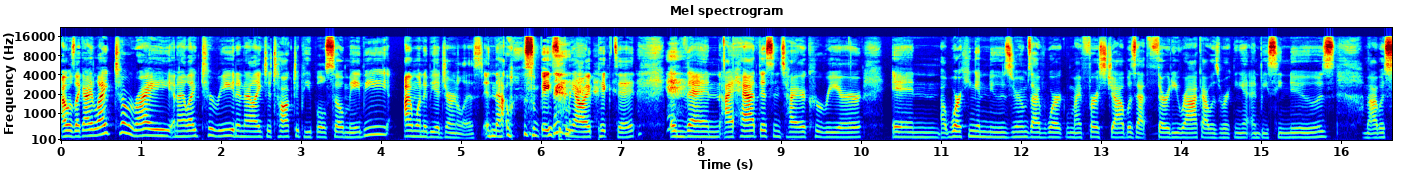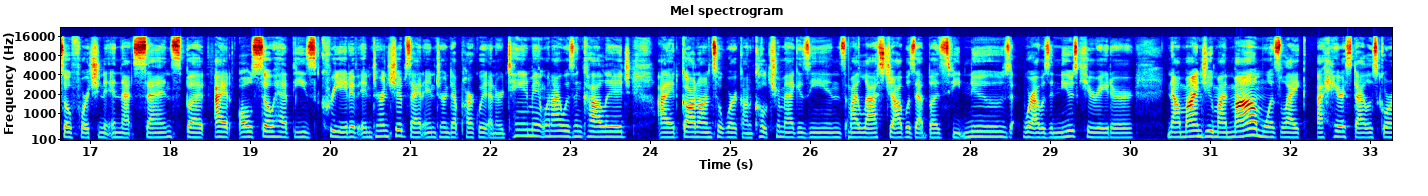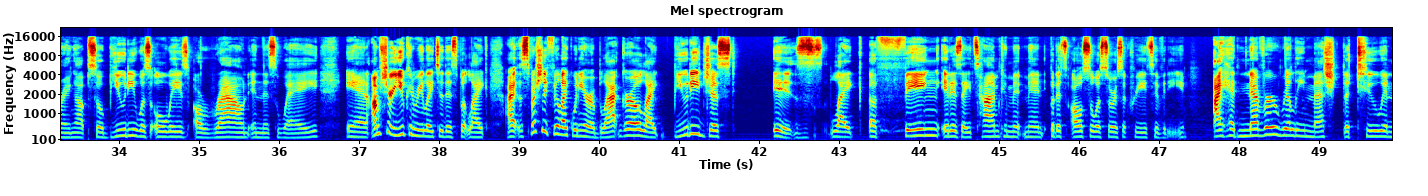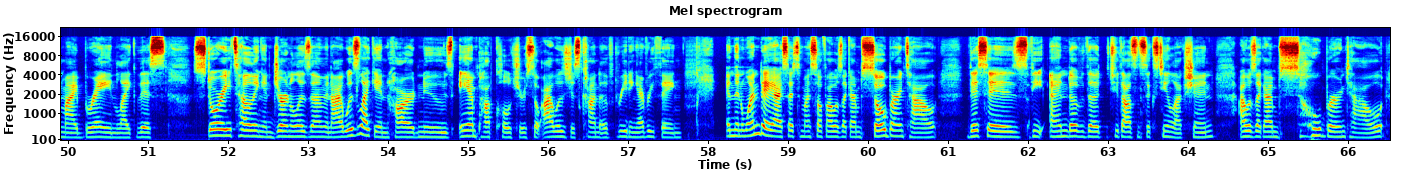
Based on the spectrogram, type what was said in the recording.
I was like, I like to write and I like to read and I like to talk to people. So maybe I want to be a journalist. And that was basically how I picked it. And then I had this entire career in uh, working in newsrooms. I've worked, my first job was at 30 Rock. I was working at NBC News. Um, I was so fortunate in that sense. But I had also had these creative internships. I had interned at Parkwood Entertainment when I was in college. I had gone on to work on culture magazines. My last job was at BuzzFeed News, where I was a news curator now, mind you, my mom was like a hairstylist growing up. So beauty was always around in this way. And I'm sure you can relate to this, but like, I especially feel like when you're a black girl, like beauty just is like a thing. It is a time commitment, but it's also a source of creativity. I had never really meshed the two in my brain like this storytelling and journalism. And I was like in hard news and pop culture. So I was just kind of reading everything. And then one day I said to myself, I was like, I'm so burnt out. This is the end of the 2016 election. I was like, I'm so burnt out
